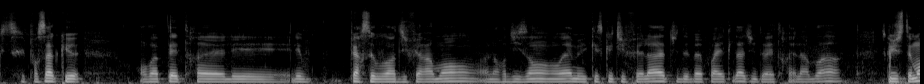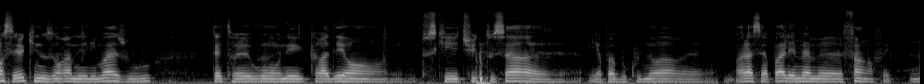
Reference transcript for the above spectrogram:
c'est pour ça que on va peut-être les, les percevoir différemment en leur disant ouais mais qu'est-ce que tu fais là, tu devrais pas être là, tu dois être là-bas. Parce que justement, c'est eux qui nous ont ramené l'image où peut-être euh, où on est gradé en tout ce qui est études, tout ça, euh, il n'y a pas beaucoup de noirs. euh, voilà, ça n'a pas les mêmes fins en fait. Mm.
